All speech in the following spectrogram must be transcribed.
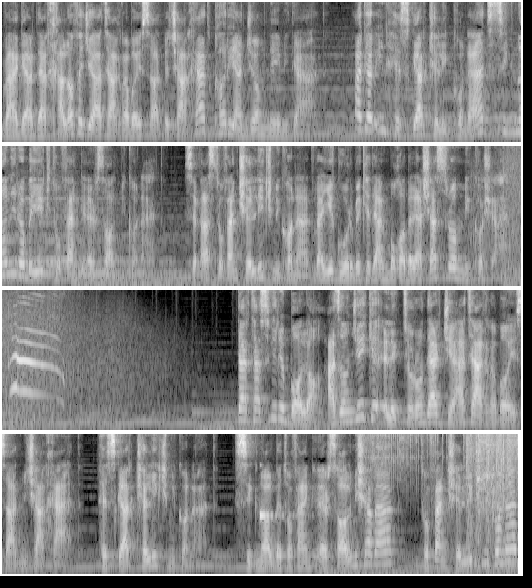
و اگر در خلاف جهت اقربای ساعت بچرخد کاری انجام نمی دهد. اگر این حسگر کلیک کند سیگنالی را به یک تفنگ ارسال می کند سپس تفنگ شلیک می کند و یک گربه که در مقابلش است را می کشد. در تصویر بالا از آنجایی که الکترون در جهت عقربه‌های ساعت میچرخد حسگر کلیک می کند سیگنال به تفنگ ارسال می شود تفنگ شلیک می کند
